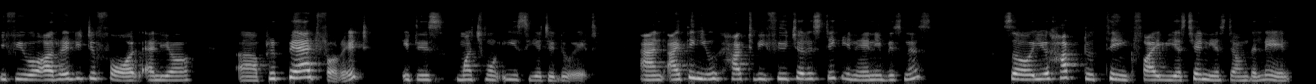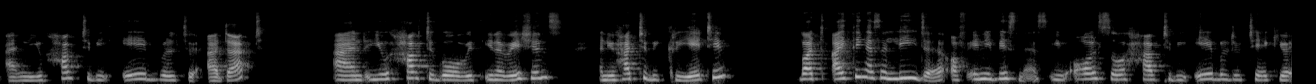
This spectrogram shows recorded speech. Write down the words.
If you are ready to fall and you're uh, prepared for it, it is much more easier to do it. And I think you have to be futuristic in any business. So you have to think five years, 10 years down the lane, and you have to be able to adapt. And you have to go with innovations and you have to be creative but I think as a leader of any business, you also have to be able to take your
